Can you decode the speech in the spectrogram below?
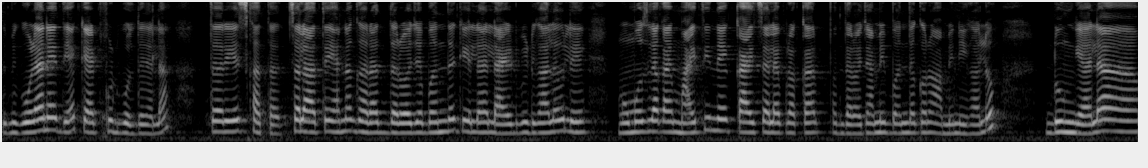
तुम्ही गोळ्या नाही द्या कॅट फूड बोलते त्याला. तर हेच खातात. चला आता ह्यानं घरात दरवाजा बंद केला लाइट बीट घालवले. मोमोजला काय माहिती नाही काय चालाय प्रकार पण दरवाजा आम्ही बंद करून आम्ही निघालो डुंग्याला.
